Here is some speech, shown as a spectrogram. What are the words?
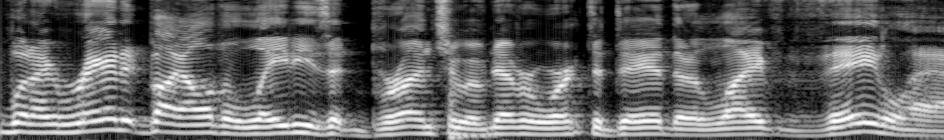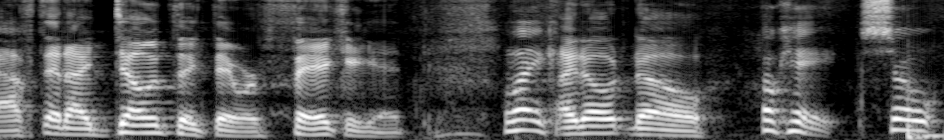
when I ran it by all the ladies at brunch who have never worked a day in their life, they laughed, and I don't think they were faking it. like, I don't know. okay, so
